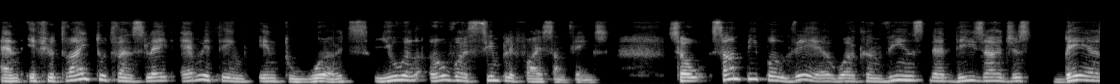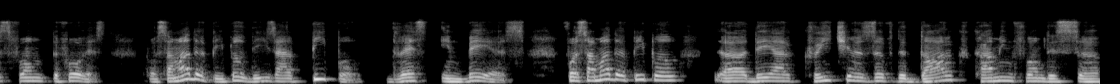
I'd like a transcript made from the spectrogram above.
And if you try to translate everything into words, you will oversimplify some things. So some people there were convinced that these are just bears from the forest. For some other people, these are people dressed in bears. For some other people, uh, they are creatures of the dark coming from this uh,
